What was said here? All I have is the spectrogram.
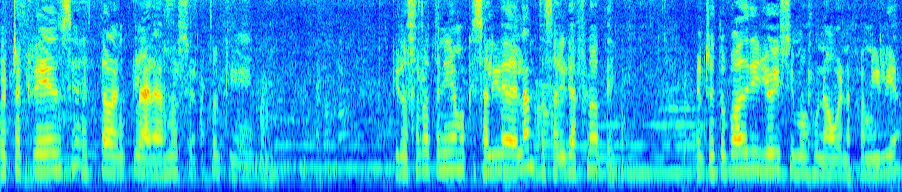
Nuestras creencias estaban claras, ¿no es cierto?, que, que nosotros teníamos que salir adelante, salir a flote. Entre tu padre y yo hicimos una buena familia,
